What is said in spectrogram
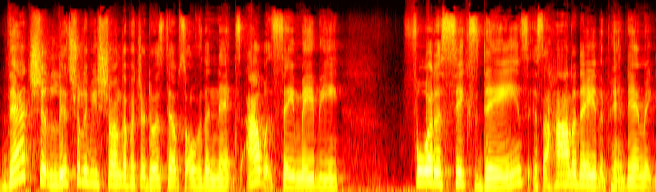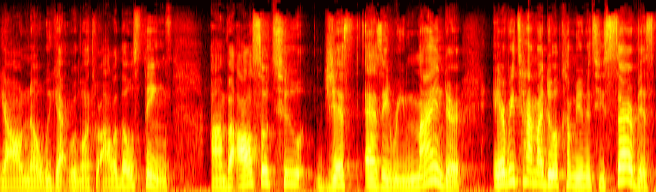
That should literally be showing up at your doorsteps over the next, I would say, maybe four to six days. It's a holiday, the pandemic. Y'all know we got we're going through all of those things. Um, but also to just as a reminder, every time I do a community service,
